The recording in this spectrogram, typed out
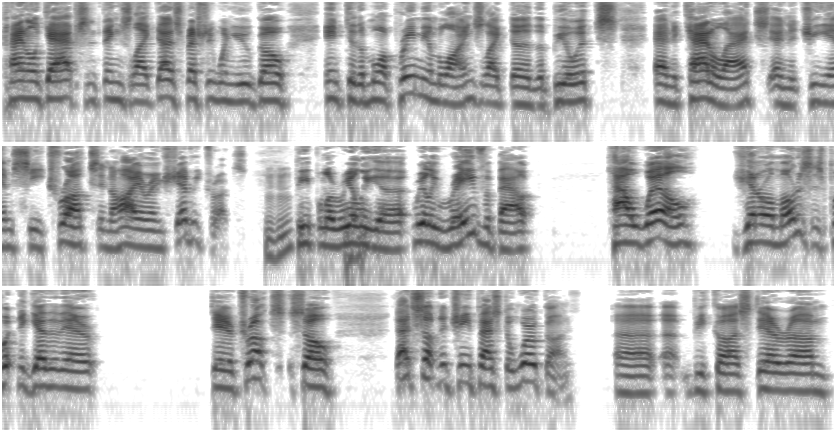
panel gaps and things like that especially when you go into the more premium lines like the the Buicks and the Cadillacs and the GMC trucks and the higher end Chevy trucks mm-hmm. people are really uh, really rave about how well General Motors is putting together their their trucks so that's something that Jeep has to work on uh, uh because they're um,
